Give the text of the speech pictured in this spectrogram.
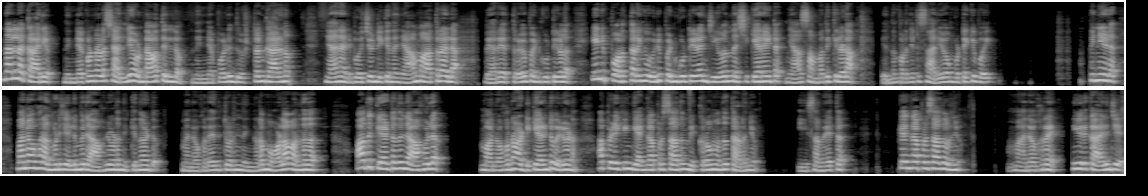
നല്ല കാര്യം. നിന്നെ കൊണ്ടുള്ള ശല്യം ഉണ്ടാവത്തില്ലല്ലോ. നിന്നെപ്പോലെ ദുഷ്ടം കാരണം ഞാൻ അനുഭവിച്ചുകൊണ്ടിരിക്കുന്ന ഞാൻ മാത്രമല്ല വേറെ എത്രയോ പെൺകുട്ടികൾ ഇനി പുറത്തിറങ്ങി ഒരു പെൺകുട്ടിയുടെയും ജീവൻ നശിക്കാനായിട്ട് ഞാൻ സമ്മതിക്കില്ലടാ എന്നും പറഞ്ഞിട്ട് സരയോ അങ്ങോട്ടേക്ക് പോയി. പിന്നീട് മനോഹർ അങ്ങോട്ട് ചെല്ലുമ്പോൾ രാഹുലോടെ നിൽക്കുന്നുണ്ട്. മനോഹർ എന്നിട്ട് പറഞ്ഞു നിങ്ങളുടെ മോളാ വന്നത്. അത് കേട്ടതും രാഹുൽ മനോഹറിനെ അടിക്കാനായിട്ട് വരുവാണ്. അപ്പോഴേക്കും ഗംഗാപ്രസാദും വിക്രവും ഒന്ന് തടഞ്ഞു. ഈ സമയത്ത് ഗംഗാപ്രസാദ് പറഞ്ഞു മനോഹറെ നീ ഒരു കാര്യം ചെയ്യ.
